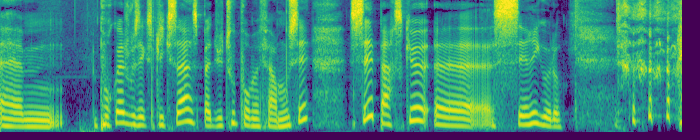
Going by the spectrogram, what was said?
Euh, pourquoi je vous explique ça? C'est pas du tout pour me faire mousser, c'est parce que euh, c'est rigolo.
